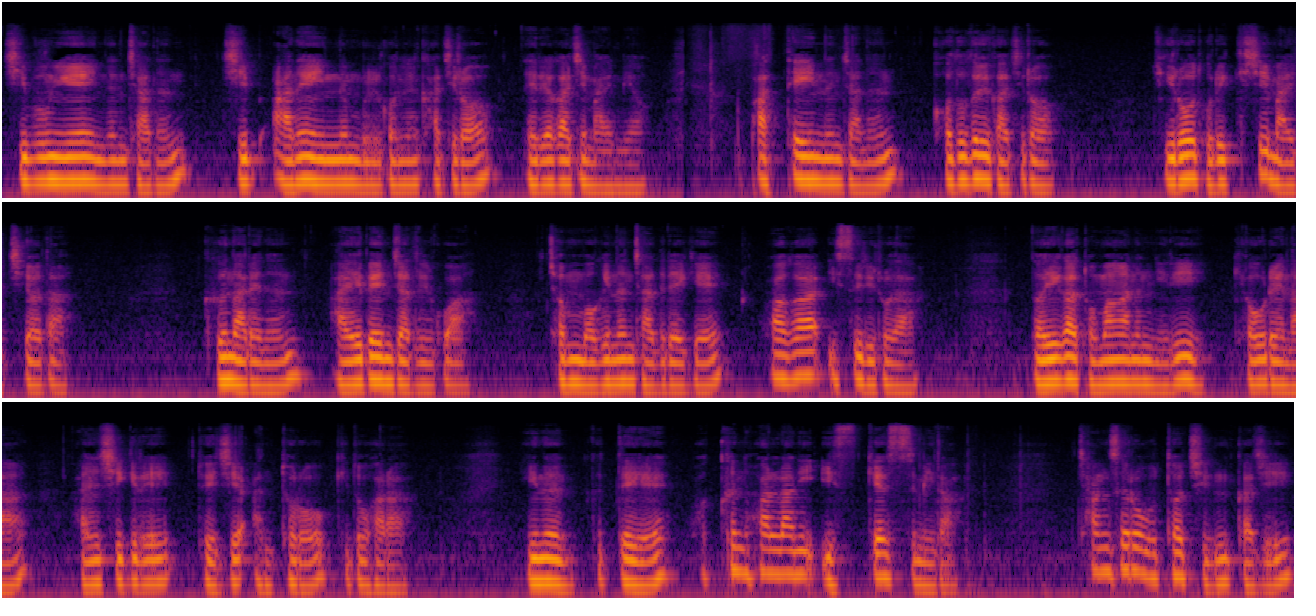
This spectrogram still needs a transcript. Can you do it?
지붕 위에 있는 자는 집 안에 있는 물건을 가지러 내려가지 말며 밭에 있는 자는 겉옷을 가지러 뒤로 돌이키지 말지어다. 그 날에는 아이벤 자들과 젖 먹이는 자들에게 화가 있으리로다. 너희가 도망하는 일이 겨울에나 안식일에 되지 않도록 기도하라. 이는 그때에 큰 환란이 있겠습니다. 창세로부터 지금까지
